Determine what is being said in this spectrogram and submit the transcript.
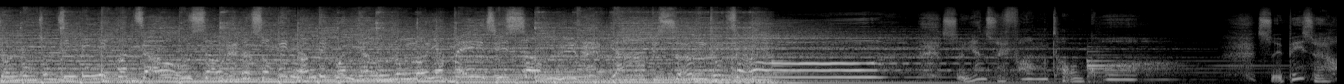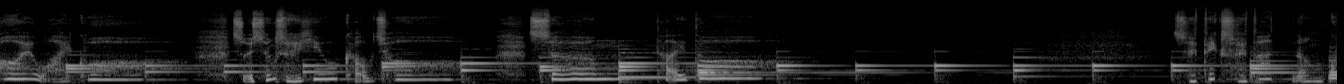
在梦中，千变抑郁走兽。那索冰冷的温柔，浓来也彼此心血，也别想逃走。谁因谁荒唐过？谁比谁开怀过？谁想谁要求错？想太多，谁逼谁不能过。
